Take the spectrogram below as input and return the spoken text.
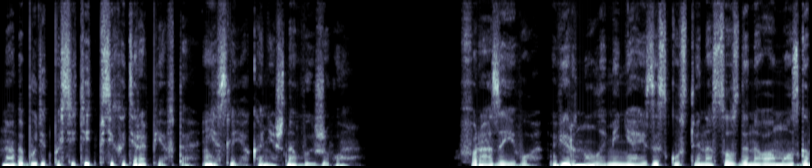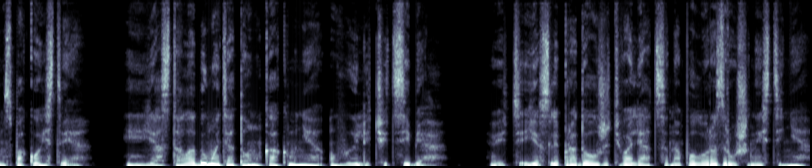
Надо будет посетить психотерапевта, если я, конечно, выживу. Фраза его вернула меня из искусственно созданного мозгом спокойствия, и я стала думать о том, как мне вылечить себя. Ведь если продолжить валяться на полуразрушенной стене,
